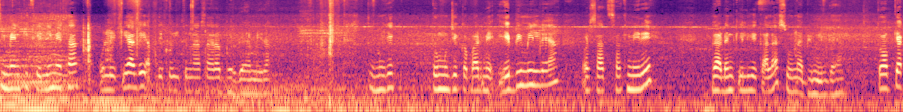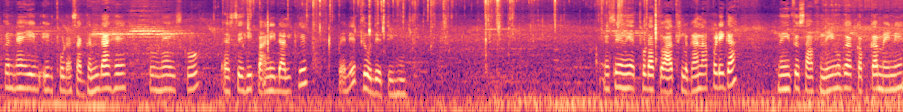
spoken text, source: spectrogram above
सीमेंट की थैली में था, वो लेके आ गई। अब देखो, इतना सारा भर गया मेरा। तो मेरे तो मुझे कबाड़ में ये भी मिल गया और साथ साथ मेरे गार्डन के लिए काला सोना भी मिल गया। तो अब क्या करना है? ये एक थोड़ा सा गंदा है तो मैं इसको ऐसे ही पानी डाल के पहले धो देती हूँ। ऐसे नहीं थोड़ा तो हाथ लगाना पड़ेगा, नहीं तो साफ़ नहीं होगा। कब का मैंने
